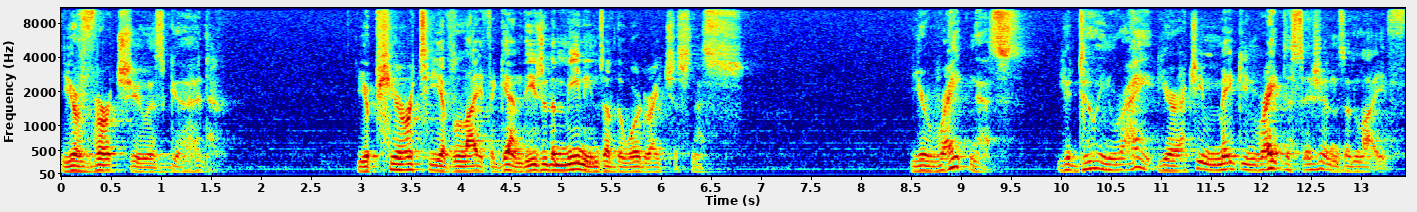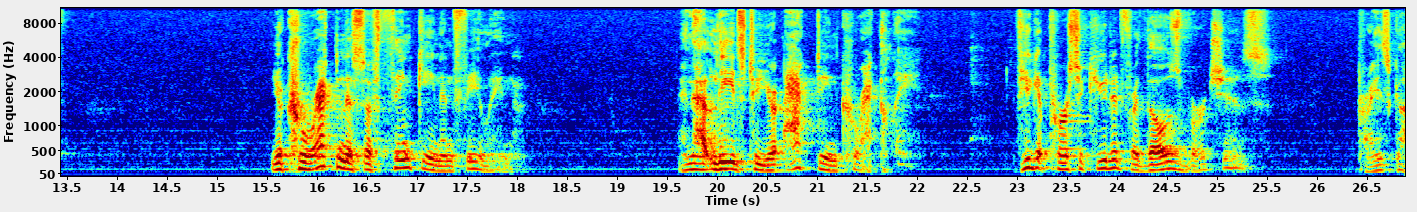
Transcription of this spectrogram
Your virtue is good. Your purity of life. Again, these are the meanings of the word righteousness. Your rightness. You're doing right. You're actually making right decisions in life your correctness of thinking and feeling. And that leads to your acting correctly. If you get persecuted for those virtues, praise God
